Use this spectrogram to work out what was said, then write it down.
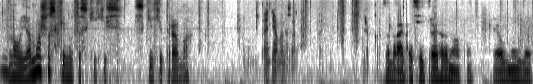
Ну, я можу скинути скільки, скільки треба. Та ні, мене зараз. Дякую. Забирайте всі три гранати. Я одну взяв.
